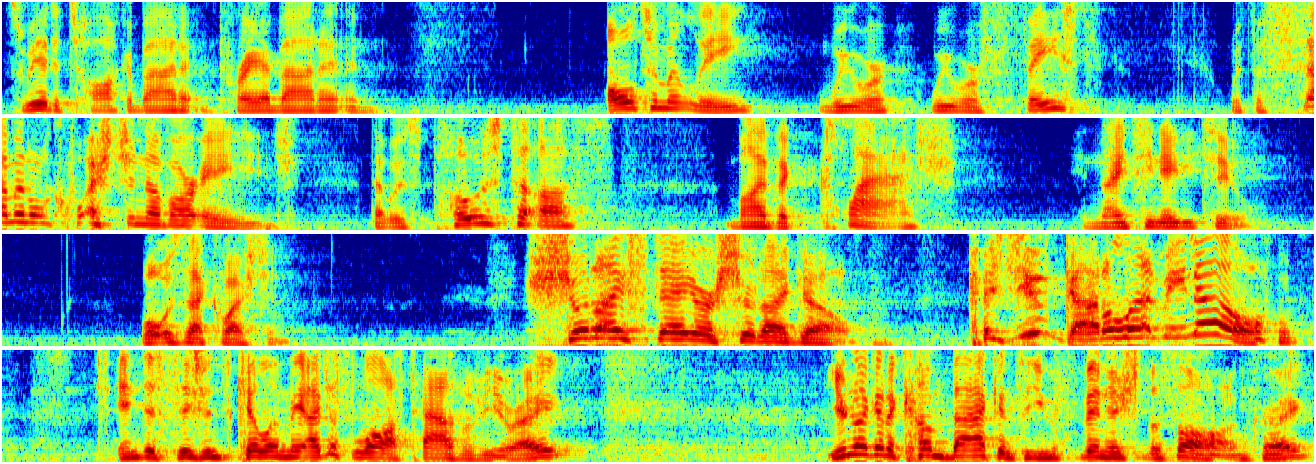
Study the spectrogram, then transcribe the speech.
So we had to talk about it and pray about it. And ultimately, we were, we were faced with the seminal question of our age that was posed to us by the Clash in 1982. What was that question? Should I stay or should I go? Because you've got to let me know. Indecision's killing me. I just lost half of you, right? You're not going to come back until you finish the song, right?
